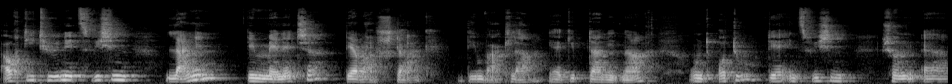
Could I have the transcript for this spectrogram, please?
Auch die Töne zwischen Langen, dem Manager, der war stark, dem war klar, er gibt da nicht nach, und Otto, der inzwischen schon äh,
